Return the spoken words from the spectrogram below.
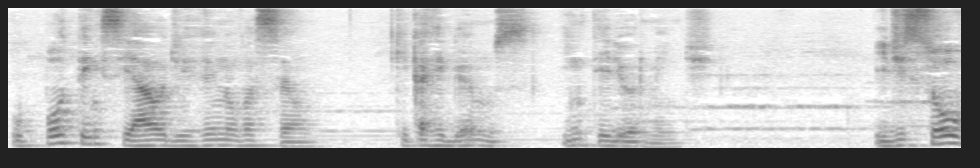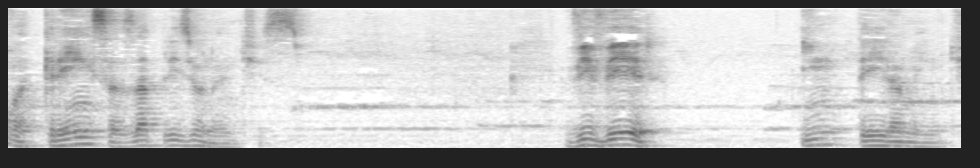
o potencial de renovação que carregamos interiormente e dissolva crenças aprisionantes. Viver inteiramente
